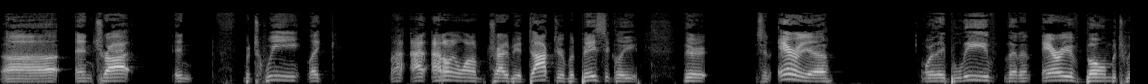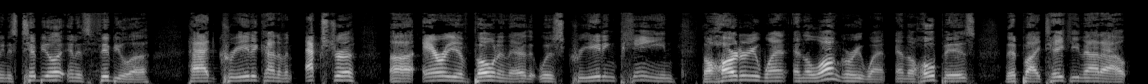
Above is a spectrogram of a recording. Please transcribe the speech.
uh, and try in between like. I, I don't want to try to be a doctor, but basically, there's an area where they believe that an area of bone between his tibia and his fibula had created kind of an extra uh, area of bone in there that was creating pain the harder he went and the longer he went. And the hope is that by taking that out,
